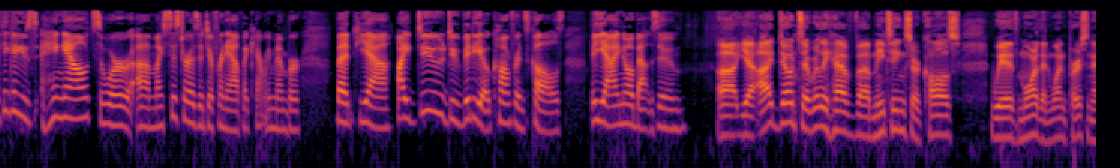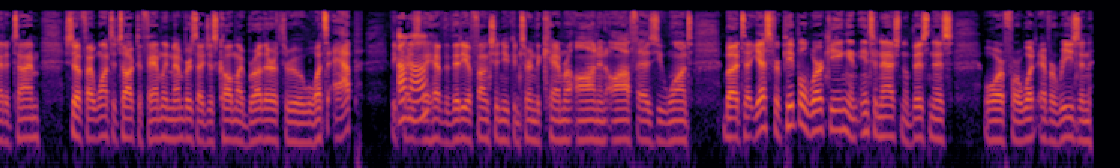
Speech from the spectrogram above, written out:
I think I use Hangouts or uh, my sister has a different app. I can't remember. But yeah, I do do video conference calls. But yeah, I know about Zoom. Uh, yeah, I don't uh, really have uh, meetings or calls with more than one person at a time. So if I want to talk to family members, I just call my brother through WhatsApp because Uh-huh. they have the video function. You can turn the camera on and off as you want. But uh, yes, for people working in international business or for whatever reason,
